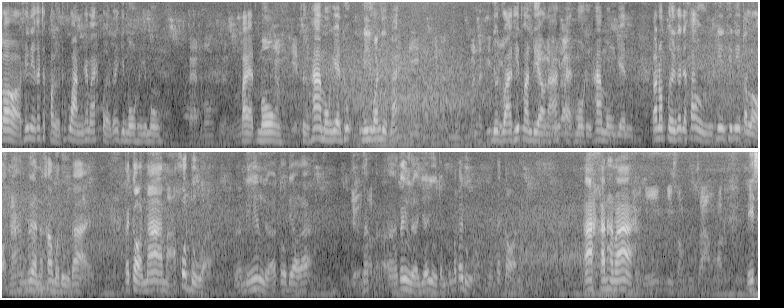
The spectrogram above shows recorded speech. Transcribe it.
ก็ที่นี่ก็จะเปิดทุกวันใช่ไหมเปิดตั้งกี่โมงถึงกี่โมง8โมงถึง8โมงถึง5โมงเย็นทุกมีวันหยุดไหมนี่ครับวันอาทิตย์วันอาทิตย์หยุดวันอาทิตย์วันเดียวนะดูได้8โมงถึง5โมงเย็นก็น้องปืนก็จะเฝ้าอยู่ที่ที่นี่ตลอดนะเพื่อนๆเข้ามาดูได้ แต่ก่อนมาหมาโคตรดุอะแบบนี้เหลือตัวเดียวแล้วเยอะไม่ครับเออก็ยังเหลือเยอะอยู่แต่ไม่ค่อยดุเหมือนแต่ก่อน อะคันถัดมาตัวนี้ปี2013ครับปี13 3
